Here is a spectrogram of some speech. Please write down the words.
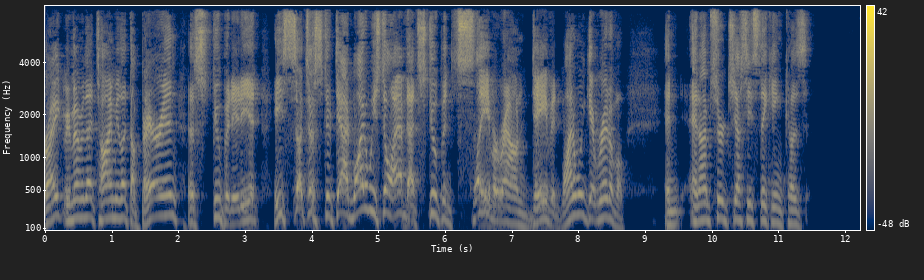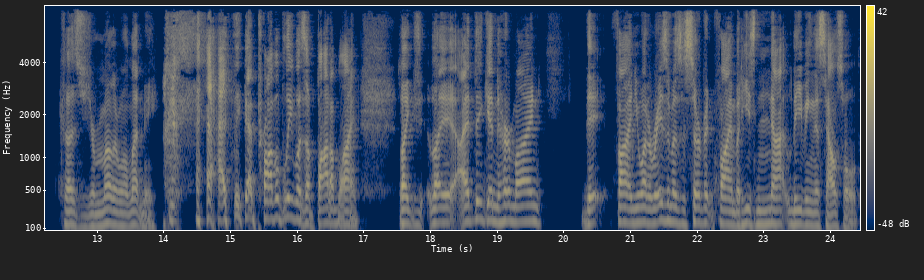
right? Remember that time you let the bear in? A stupid idiot. He's such a stupid dad. Why do we still have that stupid slave around David? Why don't we get rid of him? And and I'm sure Jesse's thinking because because your mother won't let me. I think that probably was a bottom line. Like like I think in her mind, that fine, you want to raise him as a servant, fine, but he's not leaving this household.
